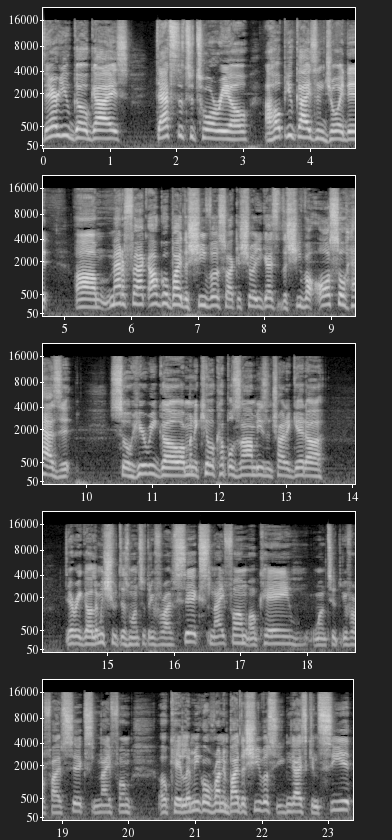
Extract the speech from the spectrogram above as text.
there you go, guys. That's the tutorial. I hope you guys enjoyed it. Um, matter of fact, I'll go buy the Sheiva so I can show you guys that the Sheiva also has it. So here we go. I'm gonna kill a couple zombies and try to get a... there we go. Let me shoot this. One, two, three, four, five, six. Knife them. Okay. One, two, three, four, five, six. Knife them. Okay, let me go run and buy the Sheiva so you guys can see it.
